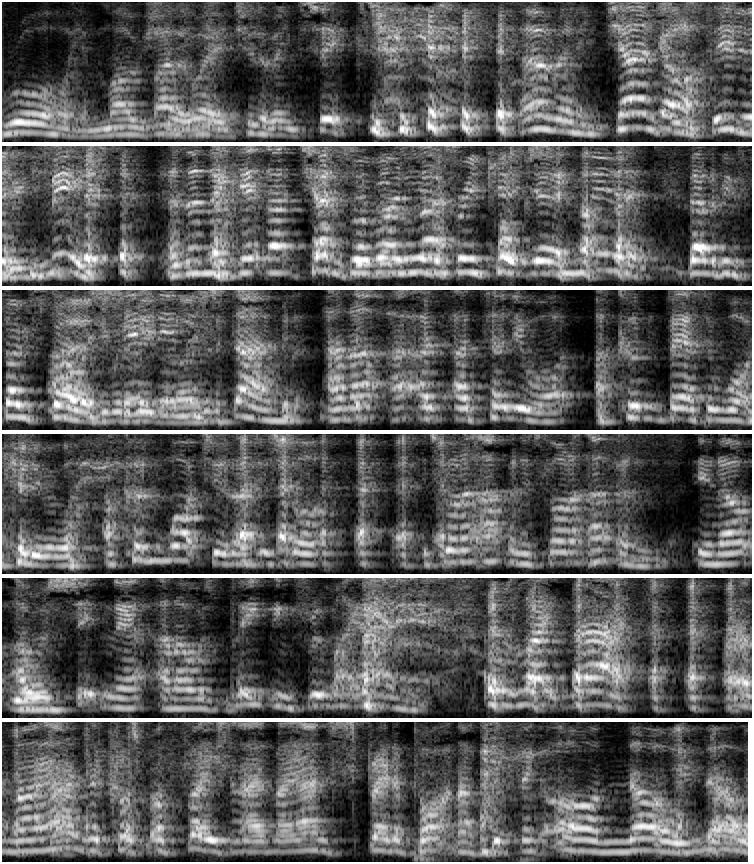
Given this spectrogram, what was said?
raw emotion. By the way, it should have been six. How many chances God, did we miss? And then they get that chance what the knew the last free kick. Yeah, minute. that'd have been so Spurs. I was it sitting in the stand, and I, I, I, tell you what, I couldn't bear to watch. Couldn't even watch. I couldn't watch it. I just thought it's going to happen. It's going to happen. You know, I was sitting there and I was peeping through my hands. I was like that. I had my hands across my face and I had my hands spread apart, and I could think, "Oh no, no!"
